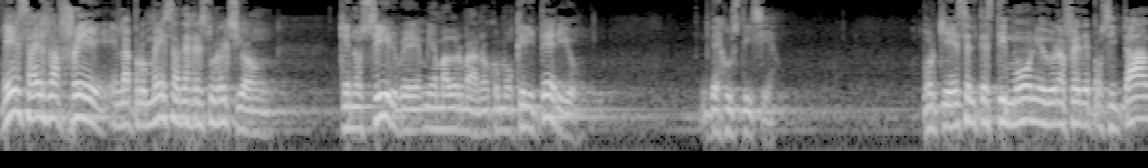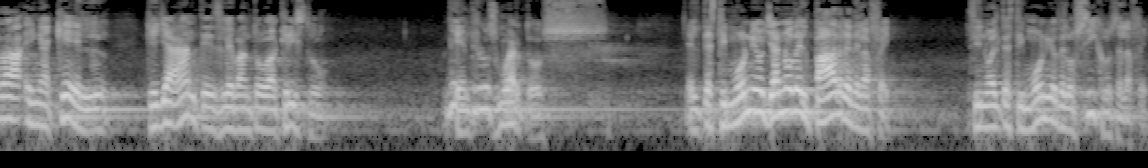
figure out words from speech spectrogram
Esa es la fe en la promesa de resurrección que nos sirve, mi amado hermano, como criterio de justicia. Porque es el testimonio de una fe depositada en aquel que ya antes levantó a Cristo de entre los muertos el testimonio ya no del padre de la fe, sino el testimonio de los hijos de la fe.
